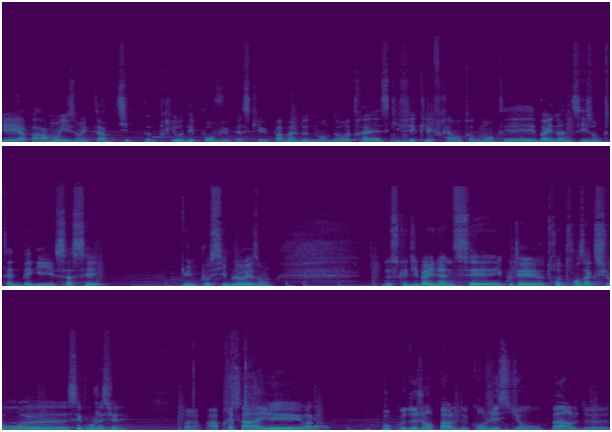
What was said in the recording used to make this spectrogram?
Et apparemment, ils ont été un petit peu pris au dépourvu parce qu'il y a eu pas mal de demandes de retrait, ce qui Mhm. fait que les frais ont augmenté. Et Binance, ils ont peut-être bégayé. Ça, c'est une possible raison. De ce que dit Binance, c'est écoutez, trop de transactions, euh, c'est congestionné. Voilà. Après, pareil, est- voilà. beaucoup de gens parlent de congestion, parlent de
